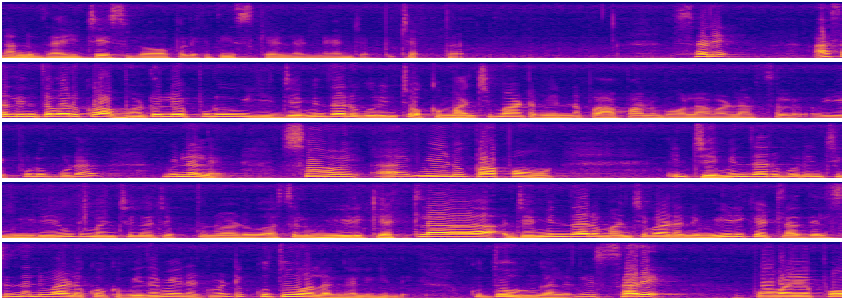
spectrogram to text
నన్ను దయచేసి లోపలికి తీసుకెళ్ళండి అని చెప్పి చెప్తాడు సరే అసలు ఇంతవరకు ఆ భటులు ఎప్పుడు ఈ జమీందారు గురించి ఒక మంచి మాట విన్న పాపాను బోలా వాళ్ళు అసలు ఎప్పుడు కూడా వినలే. సో వీడు పాపం ఈ జమీందారు గురించి వీడేమిటి మంచిగా చెప్తున్నాడు? అసలు వీడికి ఎట్లా జమీందారు మంచివాడని వీడికి ఎట్లా తెలిసిందని వాళ్ళకు ఒక విధమైనటువంటి కుతూహలం కలిగింది. కుతూహం కలిగి సరే పోవయ్య పో.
